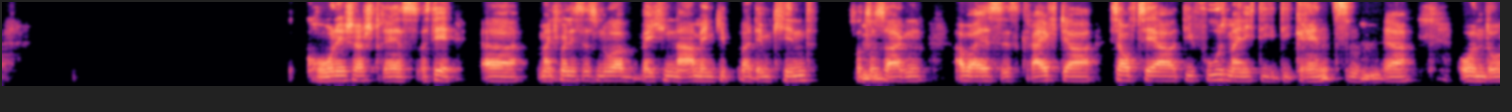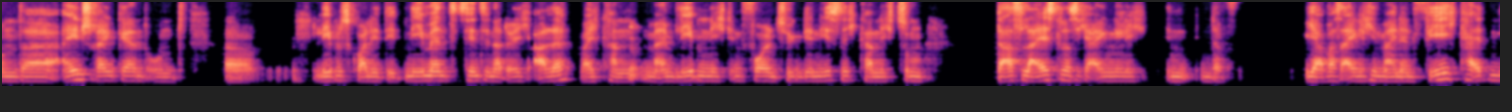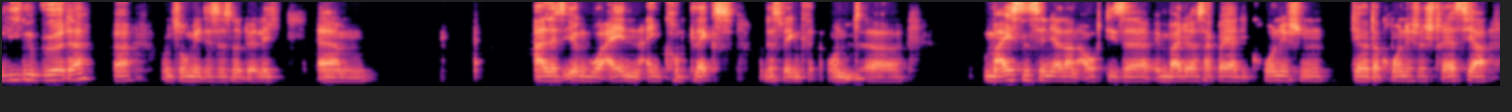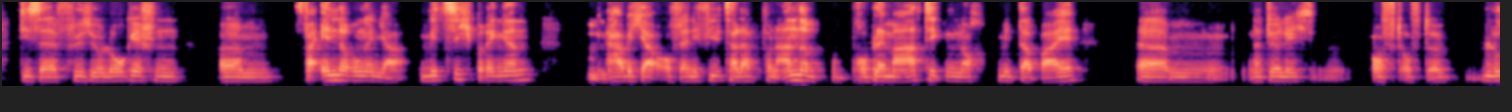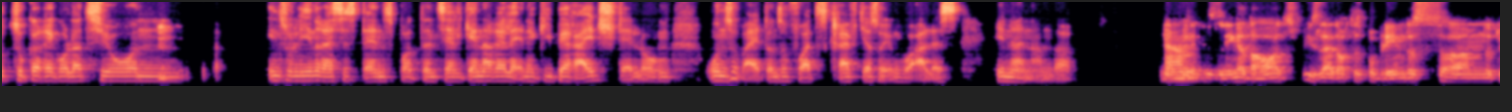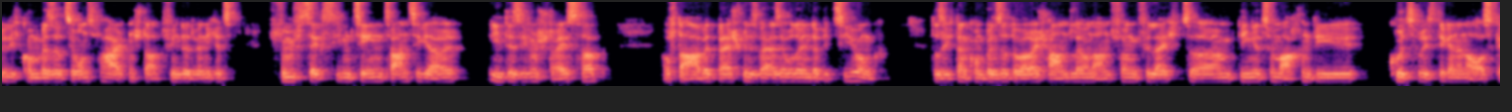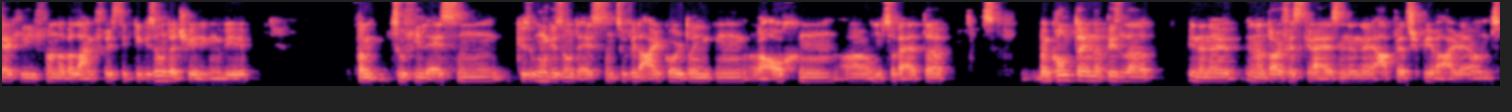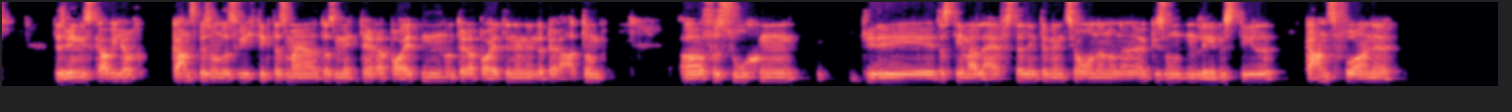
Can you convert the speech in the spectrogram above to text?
chronischer Stress. Weißt du, äh, manchmal ist es nur, welchen Namen gibt man dem Kind sozusagen. Mhm. Aber es, es greift ja, ist oft sehr diffus, meine ich, die, die Grenzen, mhm. ja. Und, und äh, einschränkend und äh, Lebensqualität nehmend sind sie natürlich alle, weil ich kann ja. in Leben nicht in vollen Zügen genießen. Ich kann nicht zum das leisten, was ich eigentlich in, in der, ja, was eigentlich in meinen Fähigkeiten liegen würde. Ja? Und somit ist es natürlich ähm, alles irgendwo ein, ein Komplex. Und deswegen, und mhm. äh, meistens sind ja dann auch diese, du ja sagst, weil ja die chronischen, der, der chronische Stress ja diese physiologischen ähm, Veränderungen ja mit sich bringen, mhm. habe ich ja oft eine Vielzahl von anderen Problematiken noch mit dabei. Ähm, natürlich oft oft äh, Blutzuckerregulation, mhm. Insulinresistenz, potenziell generelle Energiebereitstellung und so weiter und so fort. Es greift ja so irgendwo alles ineinander. Ja, wenn es länger dauert, ist leider auch das Problem, dass ähm, natürlich Kompensationsverhalten stattfindet. Wenn ich jetzt fünf, sechs, sieben, zehn, zwanzig Jahre intensiven Stress habe, auf der Arbeit beispielsweise oder in der Beziehung, dass ich dann kompensatorisch handle und anfange vielleicht ähm, Dinge zu machen, die kurzfristig einen Ausgleich liefern, aber langfristig die Gesundheit schädigen, wie zu viel essen, ungesund essen, zu viel Alkohol trinken, rauchen äh, und so weiter. Man kommt da in ein bisschen in, eine, in einen Teufelskreis, in eine Abwärtsspirale und deswegen ist, glaube ich, auch ganz besonders wichtig, dass man, dass Therapeuten und Therapeutinnen in der Beratung äh, versuchen, die, das Thema Lifestyle-Interventionen und einen gesunden Lebensstil ganz vorne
